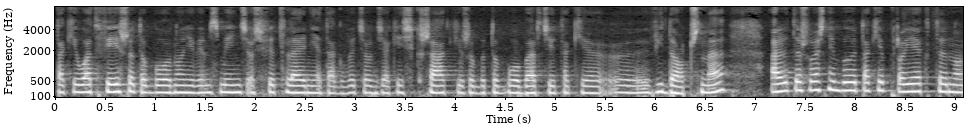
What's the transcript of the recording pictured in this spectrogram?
takie łatwiejsze to było, no nie wiem, zmienić oświetlenie, tak wyciąć jakieś krzaki, żeby to było bardziej takie e, widoczne, ale też właśnie były takie projekty, no,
